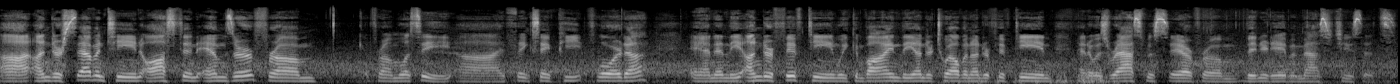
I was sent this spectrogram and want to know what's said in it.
Uh, under 17, Austin Emser from, from let's see, uh, I think St. Pete, Florida. And in the under 15, we combined the under 12 and under 15, and it was Rasmus Sayre from Vineyard Haven, Massachusetts.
